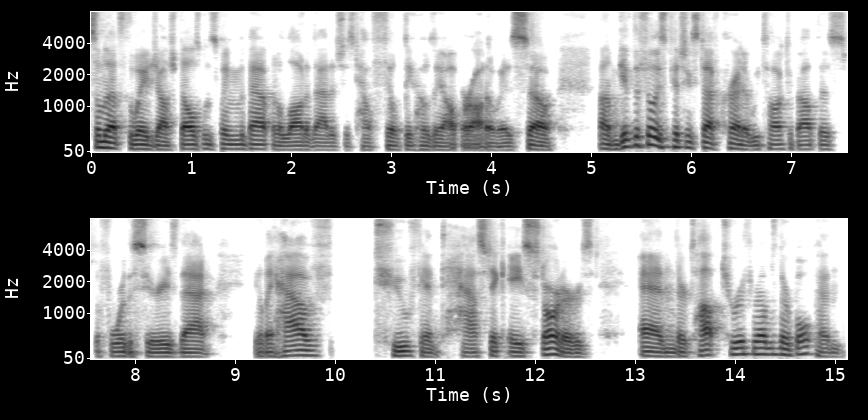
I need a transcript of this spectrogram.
some of that's the way Josh Bell's been swinging the bat, but a lot of that is just how filthy Jose Alvarado is. So um, give the Phillies pitching staff credit. We talked about this before the series that you know, they have two fantastic ace starters and their top two or three rounds in their bullpen,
